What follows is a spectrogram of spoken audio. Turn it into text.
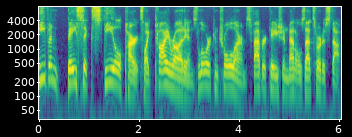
even basic steel parts like tie rod ends, lower control arms, fabrication metals, that sort of stuff.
